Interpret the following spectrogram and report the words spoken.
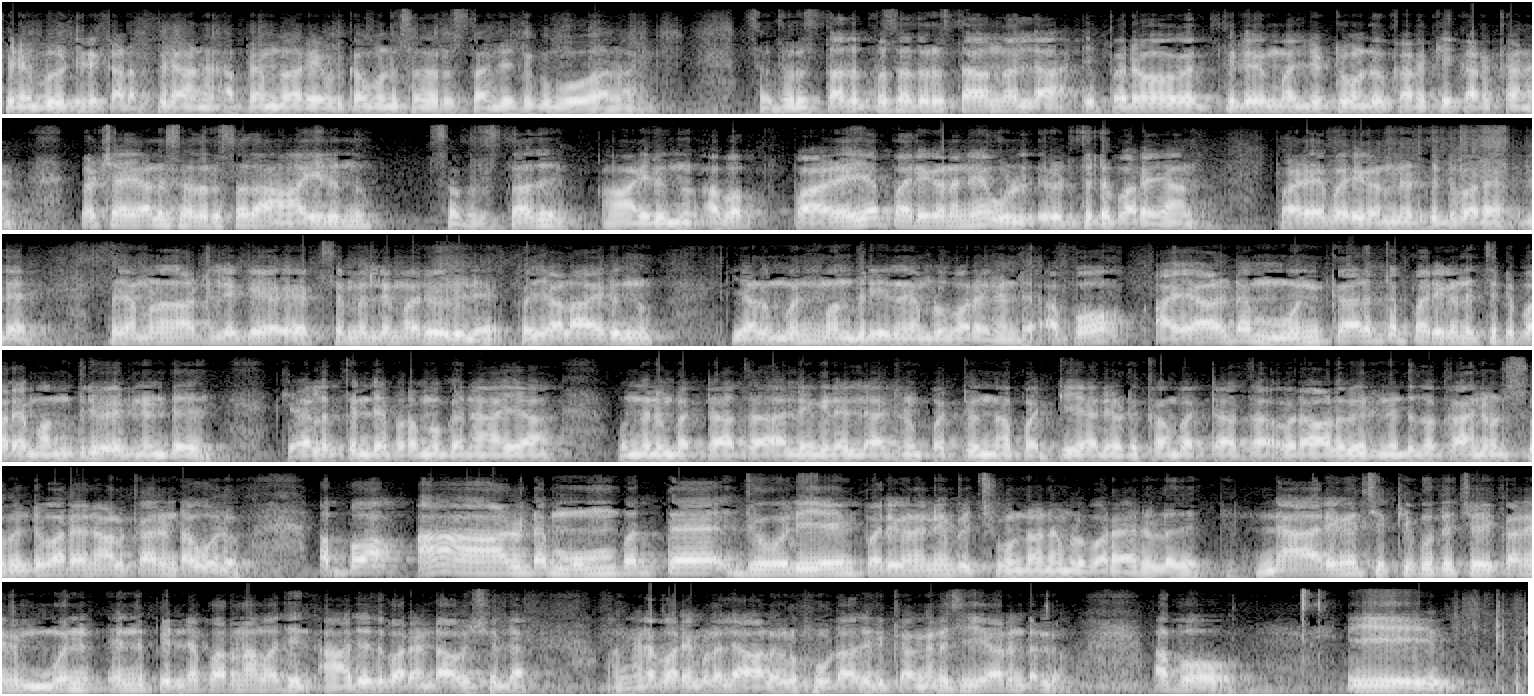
പിന്നെ വീട്ടിൽ കടപ്പിലാണ്. അപ്പൊ നമ്മൾ പറയും ഇവിടെ പോകുന്നു സദറുസ്ഥാന്റെ അടുത്തേക്ക് പോകാന്ന് പറയും. സദറുസ്താദ് ഇപ്പൊ സദറുസ്താദ് ഒന്നല്ല ഇപ്പൊ രോഗത്തിൽ മല്ലിട്ടുകൊണ്ട് കടക്കി കടക്കാണ്. പക്ഷെ അയാൾ സദറുസ്താദ് ആയിരുന്നു. സദറുസ്താദ് ആയിരുന്നു. അപ്പൊ പഴയ പരിഗണന എടുത്തിട്ട് പറയാണ് പഴയ പരിഗണന എടുത്തിട്ട് പറയാം അല്ലേ? ഇപ്പൊ നമ്മുടെ നാട്ടിലേക്ക് എക്സ് എം എൽ എമാർ വരില്ലേ ഇപ്പൊ ഇയാളായിരുന്നു. ഇയാൾ മുൻ മന്ത്രി എന്ന് നമ്മൾ പറയലുണ്ട്. അപ്പോ അയാളുടെ മുൻകാലത്തെ പരിഗണിച്ചിട്ട് പറയാം മന്ത്രി വരുന്നുണ്ട്. കേരളത്തിന്റെ പ്രമുഖനായ ഒന്നിനും പറ്റാത്ത അല്ലെങ്കിൽ എല്ലാറ്റിനും പറ്റുന്ന പറ്റിയാലും എടുക്കാൻ പറ്റാത്ത ഒരാൾ വരുന്നുണ്ട് എന്നൊക്കെ അനൗൺസ്മെന്റ് പറയാൻ ആൾക്കാരുണ്ടാവുമല്ലോ. അപ്പോ ആ ആളുടെ മുമ്പത്തെ ജോലിയെയും പരിഗണനയും വെച്ചുകൊണ്ടാണ് നമ്മൾ പറയാറുള്ളത്. പിന്നെ ആരെങ്കിലും ചിക്കിക്കുത്തി ചോദിക്കുകയാണെങ്കിൽ മുൻ എന്ന് പിന്നെ പറഞ്ഞാൽ മതി. ആദ്യം പറയേണ്ട ആവശ്യമില്ല. അങ്ങനെ പറയുമ്പോഴല്ലേ ആളുകൾ കൂടാതിരിക്കുക. അങ്ങനെ ചെയ്യാറുണ്ടല്ലോ. അപ്പോ ഈ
